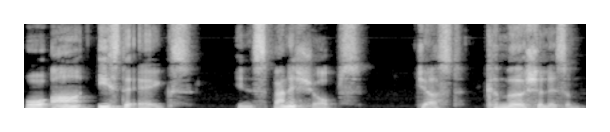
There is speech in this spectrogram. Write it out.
Or are Easter eggs in Spanish shops just commercialism?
